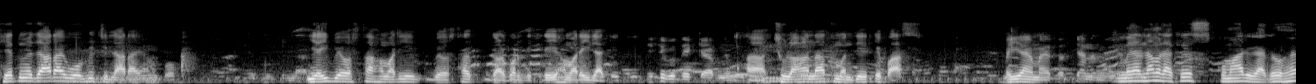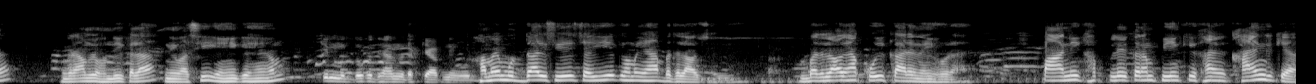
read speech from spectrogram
खेत में जा रहा है वो भी चिल्ला रहा है हमको। यही व्यवस्था हमारी व्यवस्था गड़बड़ दिख रही है हमारे इलाके की। इसी को देख के आपने हाँ चुलाहानाथ मंदिर के पास। भैया हमारे साथ क्या नाम है? मेरा नाम राकेश कुमार यादव है। ग्राम लोहंदी कला निवासी यहीं के हैं हम। किन मुद्दों को ध्यान में रख के आपने वोट हमें मुद्दा इसलिए चाहिए कि हमें यहाँ बदलाव चाहिए। बदलाव यहाँ कोई कार्य नहीं हो रहा है। पानी लेकर हम के खाएँ, खाएँगे क्या?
